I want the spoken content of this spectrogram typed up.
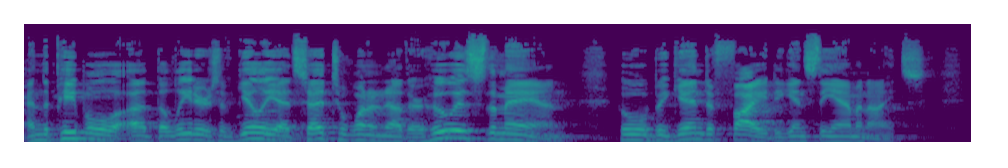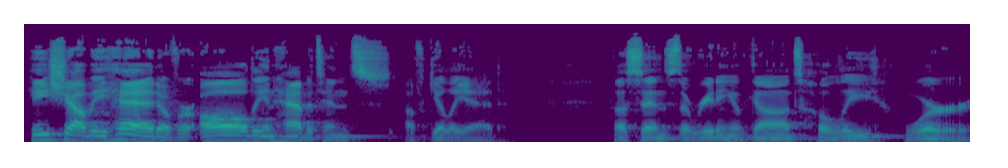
And the people, uh, the leaders of Gilead, said to one another, Who is the man who will begin to fight against the Ammonites? He shall be head over all the inhabitants of Gilead. Thus ends the reading of God's holy word.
